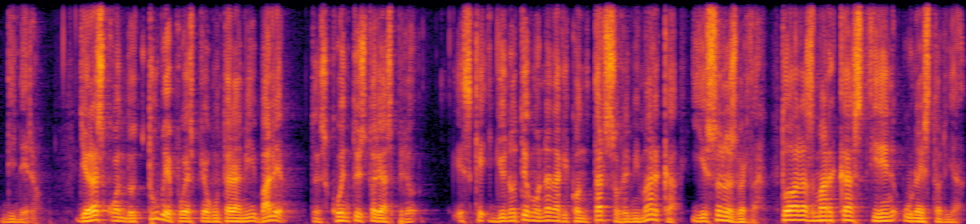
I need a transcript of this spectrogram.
dinero. Y ahora es cuando tú me puedes preguntar a mí, vale, entonces cuento historias, pero es que yo no tengo nada que contar sobre mi marca. Y eso no es verdad. Todas las marcas tienen una historia.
